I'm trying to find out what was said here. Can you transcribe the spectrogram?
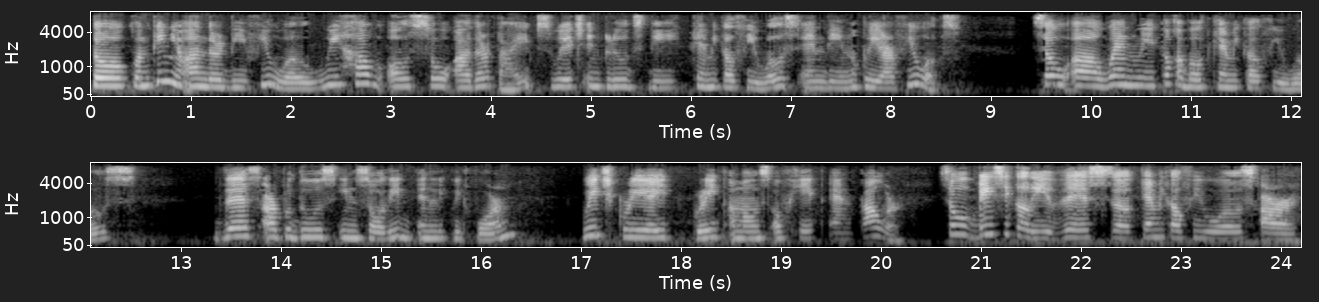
To continue under the fuel, we have also other types which includes the chemical fuels and the nuclear fuels. So uh, when we talk about chemical fuels, these are produced in solid and liquid form which create great amounts of heat and power. So basically, these uh, chemical fuels are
